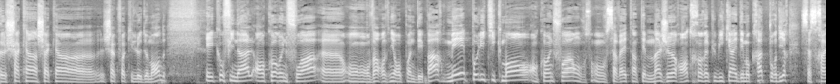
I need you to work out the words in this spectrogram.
euh, chacun, chacun, euh, chaque fois qu'il le demande, et qu'au final, encore une fois, on va revenir au point de départ. Mais politiquement, encore une fois, on, on- ça va être un thème majeur entre républicains et démocrates pour dire, ça sera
